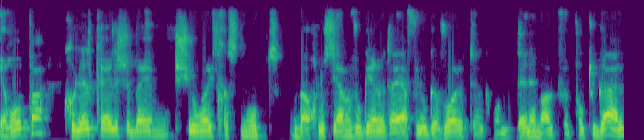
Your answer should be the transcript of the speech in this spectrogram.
אירופה, כולל כאלה שבהם שיעור ההתחסנות באוכלוסייה המבוגרת היה אפילו גבוה יותר, כמו דנמרק ופורטוגל,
